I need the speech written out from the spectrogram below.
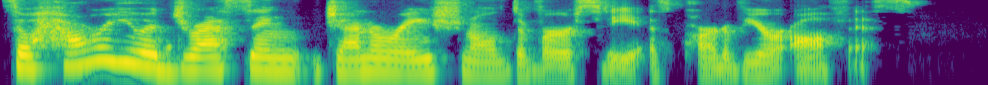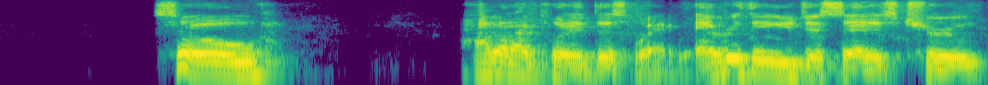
So, how are you addressing generational diversity as part of your office? So, how about I put it this way? Everything you just said is true.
